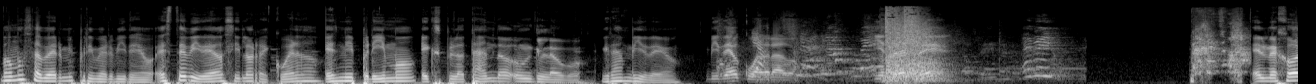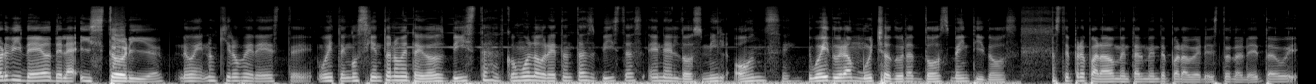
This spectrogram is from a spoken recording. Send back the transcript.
Vamos a ver mi primer video. Este video sí lo recuerdo. Es mi primo explotando un globo. Gran video. Video cuadrado. Y en 3D. El mejor video de la historia. No, no quiero ver este. Güey, tengo 192 vistas. ¿Cómo logré tantas vistas en el 2011? Güey, dura mucho, dura 2.22. No estoy preparado mentalmente para ver esto, la neta, güey.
